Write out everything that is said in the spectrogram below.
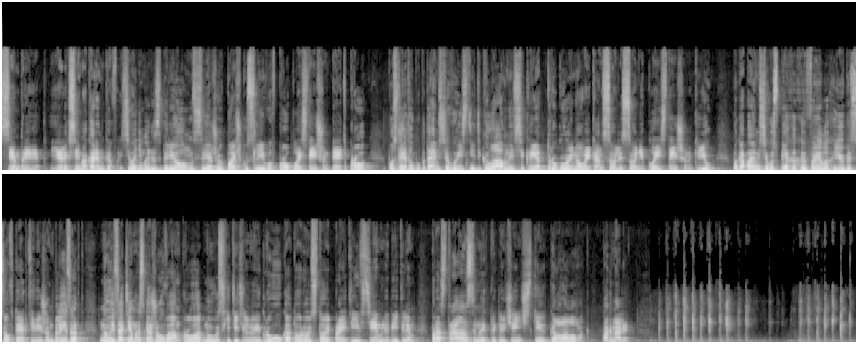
Всем привет! Я Алексей Макаренков, и сегодня мы разберем свежую пачку сливов про PlayStation 5 Pro. После этого попытаемся выяснить главный секрет другой новой консоли Sony PlayStation Q, покопаемся в успехах и фейлах Ubisoft и Activision Blizzard, ну и затем расскажу вам про одну восхитительную игру, которую стоит пройти всем любителям пространственных приключенческих головоломок. Погнали!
